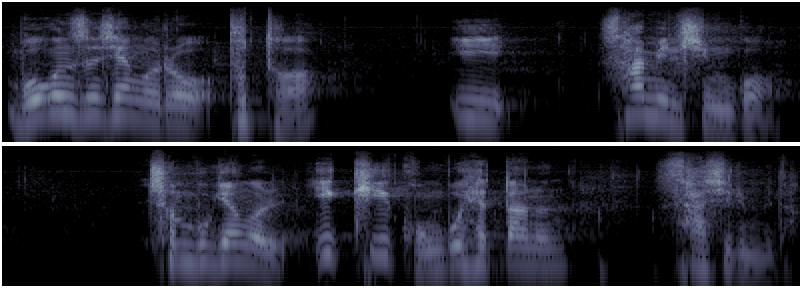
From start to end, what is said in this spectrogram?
목은 선생으로부터 이 삼일신고 천부경을 익히 공부했다는 사실입니다.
